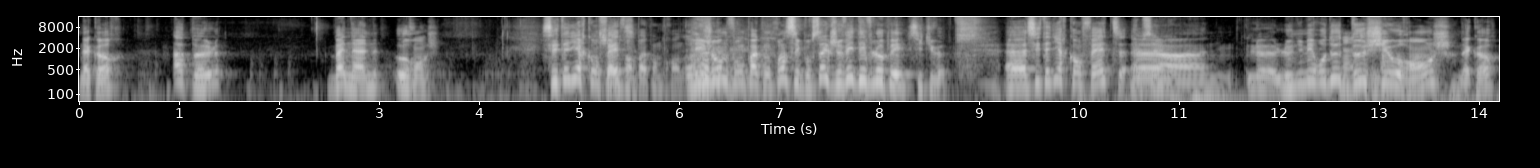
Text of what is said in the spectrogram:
d'accord? Apple, banane, orange. C'est-à-dire qu'en fait, vont pas comprendre. les gens ne vont pas comprendre, c'est pour ça que je vais développer, si tu veux. Euh, C'est-à-dire qu'en fait, euh, le, le numéro 2 de chez Orange, d'accord,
